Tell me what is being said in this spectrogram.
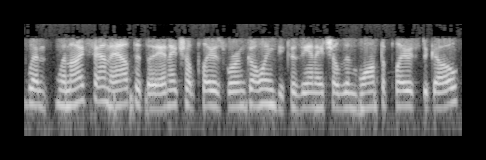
when when I found out that the NHL players weren't going because the NHL didn't want the players to go,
